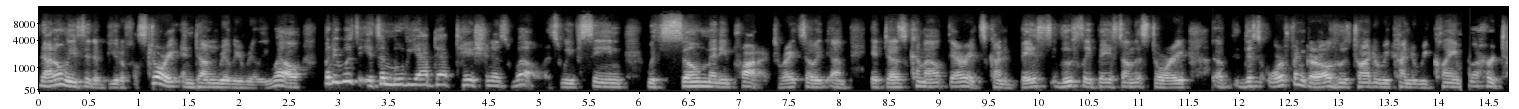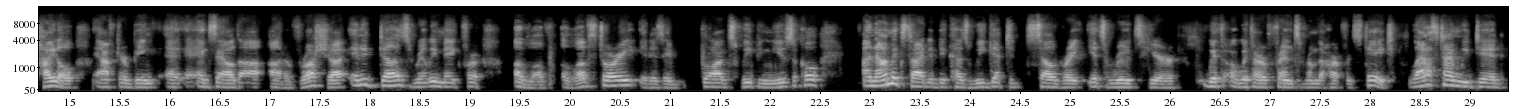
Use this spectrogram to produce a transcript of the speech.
not only is it a beautiful story and done really, really well, but it was it's a movie adaptation as well, as we've seen with so many products, right? So it um, it does come out there. It's kind of based loosely based on the story of this orphan girl who's trying to re, kind of reclaim her title after being exiled out of Russia, and it does really make for a love a love story. It is a broad, sweeping musical. and I'm excited because we get to celebrate its roots here with uh, with our friends from the Hartford stage. Last time we did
